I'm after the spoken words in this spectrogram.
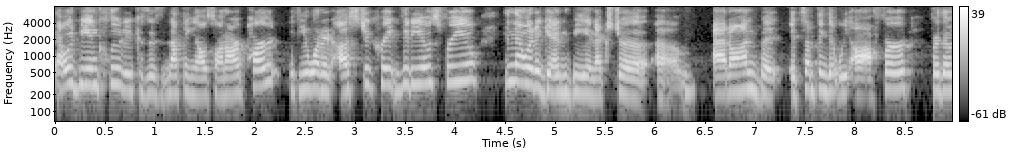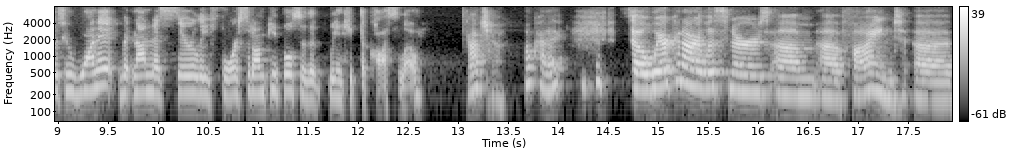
that would be included because there's nothing else on our part. If you wanted us to create videos for you, then that would again be an extra um, add on, but it's something that we offer for those who want it, but not necessarily force it on people so that we can keep the cost low. Gotcha. Okay. so, where can our listeners um, uh, find uh,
